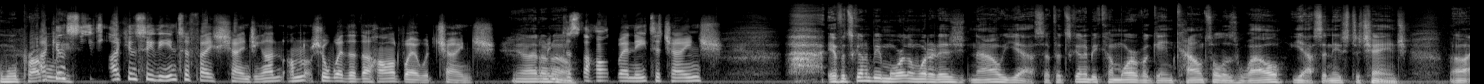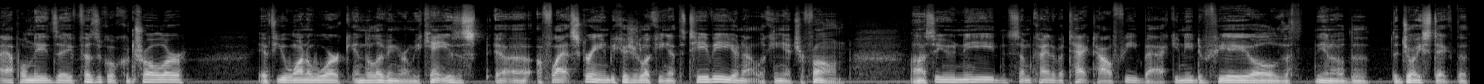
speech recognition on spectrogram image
we'll probably, I can see, I can see the interface changing. I'm I'm not sure whether the hardware would change. yeah, I don't mean, know. does the hardware need to change? If it's going to be more than what it is now, yes. If it's going to become more of a game console as well, yes, it needs to change. Uh, Apple needs a physical controller if you want to work in the living room. You can't use a flat screen because you're looking at the TV, you're not looking at your phone. Uh, so you need some kind of a tactile feedback. You need to feel the you know the the joystick, the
